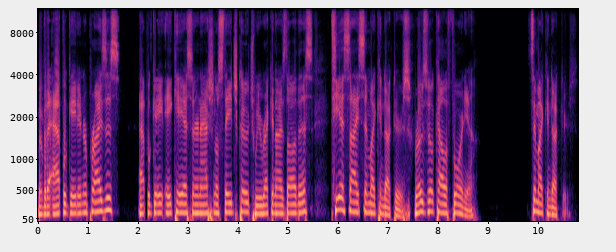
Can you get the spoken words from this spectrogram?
Remember the Applegate Enterprises? Applegate, AKS International Stagecoach. We recognized all this. TSI Semiconductors, Roseville, California. Semiconductors.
